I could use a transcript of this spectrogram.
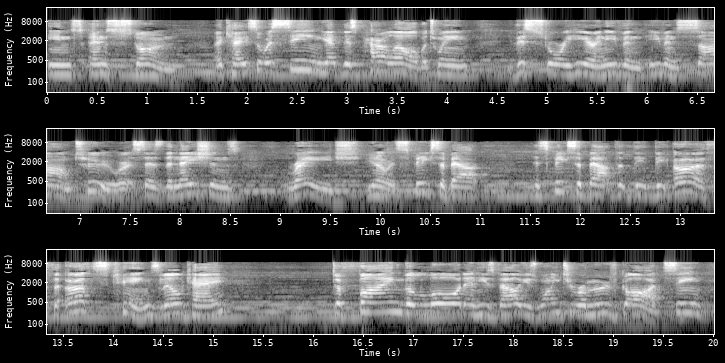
and stone. Okay, so we're seeing yet this parallel between this story here and even even Psalm 2, where it says the nations rage. You know, it speaks about it speaks about the, the, the earth, the earth's kings, little K, defying the Lord and his values, wanting to remove God, seeing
